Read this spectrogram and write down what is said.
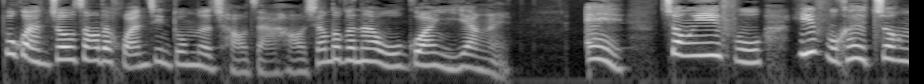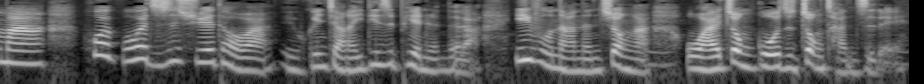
不管周遭的环境多么的嘈杂，好像都跟他无关一样，哎。哎，种衣服，衣服可以种吗？会不会只是噱头啊？哎，我跟你讲了，一定是骗人的啦！衣服哪能种啊？我还种锅子、种铲子嘞！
